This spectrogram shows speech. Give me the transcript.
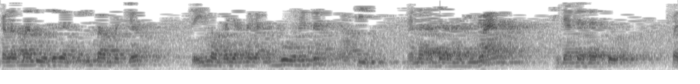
Kalau malu dengan imam baca, imam banyak sangat ego dia Tapi kalau ada hajiwan, sini ada Datuk apa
